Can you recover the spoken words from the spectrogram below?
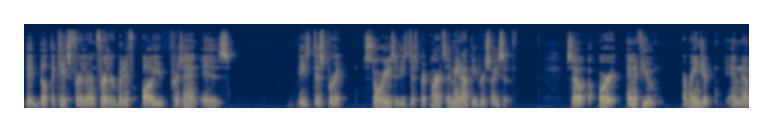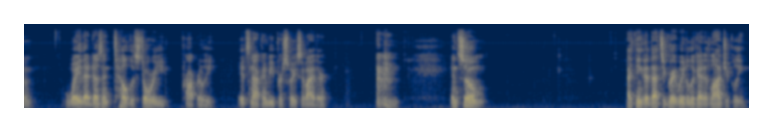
they built the case further and further. But if all you present is these disparate stories or these disparate parts, it may not be persuasive. So, or, and if you arrange it in a way that doesn't tell the story properly, it's not going to be persuasive either. and so, I think that that's a great way to look at it logically.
